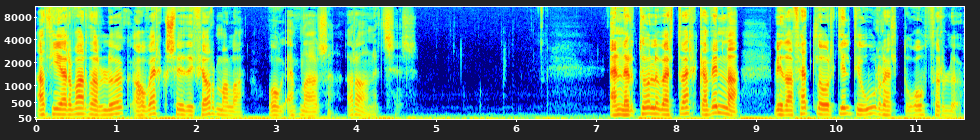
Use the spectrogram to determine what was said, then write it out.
að því er varðar lög á verksviði fjármála og emnaðas raðanetsins. En er töluvert verk að vinna við að fella úr gildi úrreld og óþör lög.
